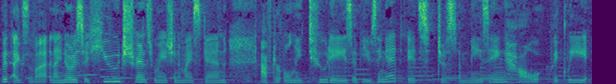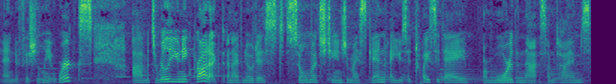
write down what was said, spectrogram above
with eczema and I noticed a huge transformation in my skin after only 2 days of using it. It's just amazing how quickly and efficiently it works. Um, it's a really unique product and I've noticed so much change in my skin. I use it twice a day or more than that sometimes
